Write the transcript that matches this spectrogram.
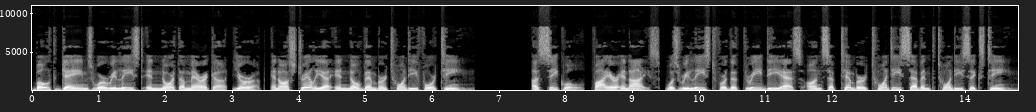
Both games were released in North America, Europe, and Australia in November 2014. A sequel, Fire and Ice, was released for the 3DS on September 27, 2016.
